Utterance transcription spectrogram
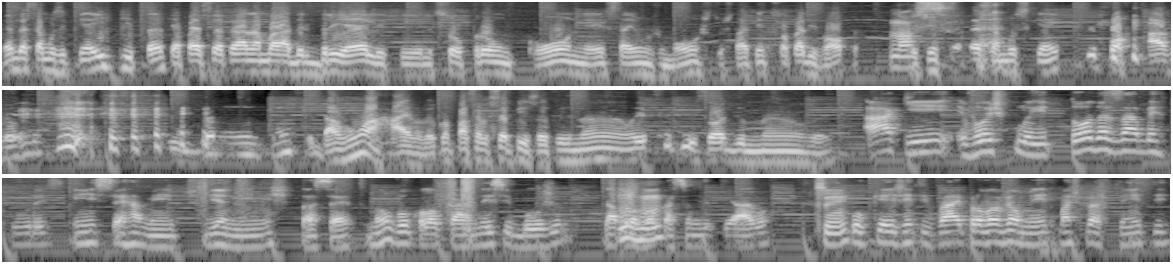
Lembra dessa musiquinha irritante que apareceu aquela namorada dele, Brielle, que ele soprou um cone, aí saiu uns monstros, tá? tem que soprar de volta. Eu tinha que Nossa. essa musiquinha insuportável. Dava uma raiva, velho. Quando passava esse episódio, eu falei, não, esse episódio não, velho. Aqui eu vou excluir todas as aberturas e encerramentos de animes, tá certo? Não vou colocar nesse bojo da Uhum. provocação de Thiago, Sim. porque a gente vai provavelmente mais pra frente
